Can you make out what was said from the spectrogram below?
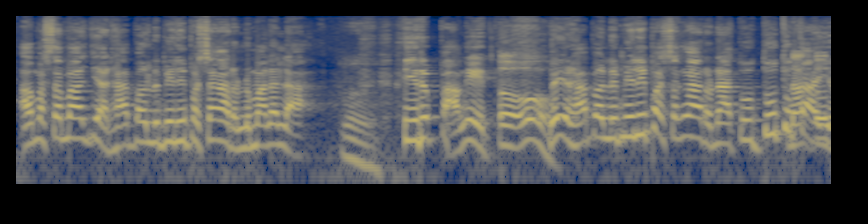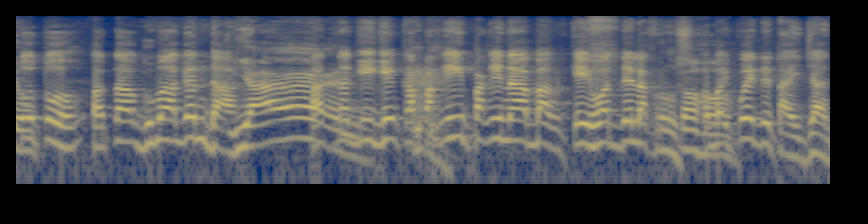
ang masama dyan, habang lumilipas ang araw, lumalala, yun ang pangit. Oo. Ngayon, habang lumilipas ang araw, natututo tayo. Natututo at uh, gumaganda. Yan. At nagiging kapaki-pakinabang kay Juan de la Cruz. Oo. Abay, pwede tayo dyan.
